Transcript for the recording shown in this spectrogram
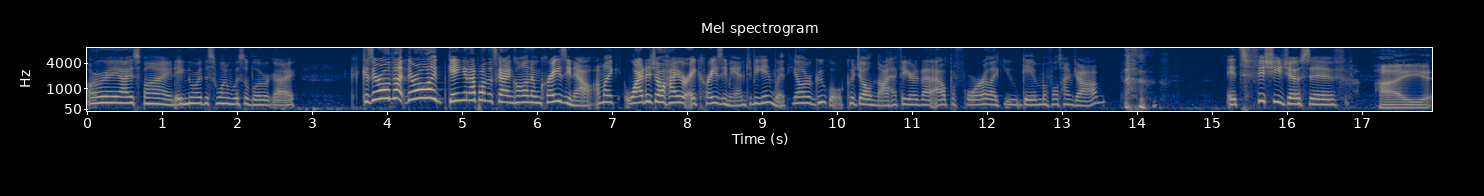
our ai is fine. Ignore this one whistleblower guy because they're all that they're all like ganging up on this guy and calling him crazy now. I'm like, why did y'all hire a crazy man to begin with? Y'all are Google. Could y'all not have figured that out before? Like you gave him a full time job. it's fishy, Joseph. I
